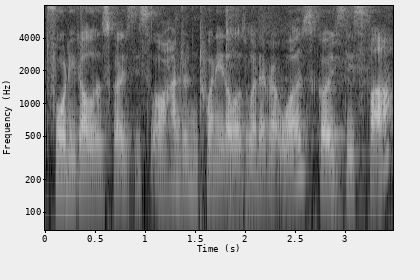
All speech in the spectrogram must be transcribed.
forty dollars goes this or hundred and twenty dollars, whatever it was, goes this far.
